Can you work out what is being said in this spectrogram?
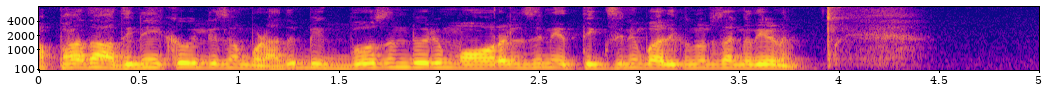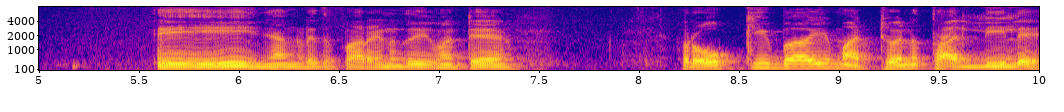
അപ്പോൾ അത് അതിനേക്ക് വലിയ സംഭവമാണ്. അത് ബിഗ് ബോസിന്റെ ഒരു മോറൽസിനും എത്തിക്സിനും ബാധിക്കുന്ന ഒരു സംഗതിയാണ്. ഏയ് ഞങ്ങളുടെ ഇത് പറയണത് മറ്റേ റോക്കി ബായി മറ്റവനെ തല്ലിയില്ലേ?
